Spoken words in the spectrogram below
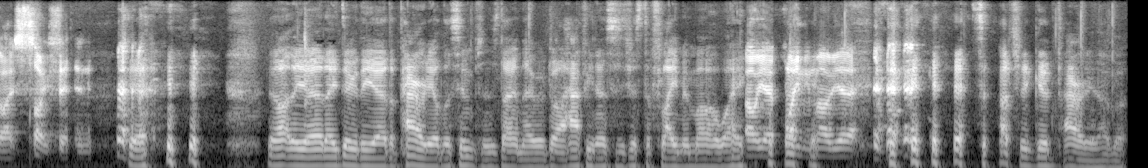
Like so fitting. yeah. like the uh, they do the uh, the parody on The Simpsons, don't they? With like happiness is just a flaming mile away. Oh yeah, Flaming Moe, yeah. it's such a good parody, though.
